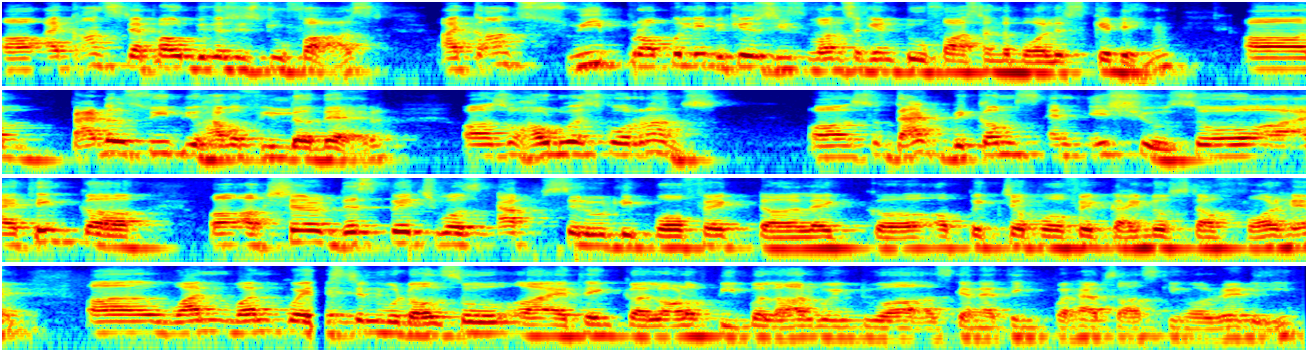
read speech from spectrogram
Uh, I can't step out because he's too fast. I can't sweep properly because he's once again too fast and the ball is skidding. Uh, paddle sweep, you have a fielder there. Uh, so how do I score runs? Uh, so that becomes an issue. So uh, I think uh, Akshar, this pitch was absolutely perfect, uh, like uh, a picture perfect kind of stuff for him. Uh, one one question would also, uh, I think, a lot of people are going to ask, and I think perhaps asking already,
